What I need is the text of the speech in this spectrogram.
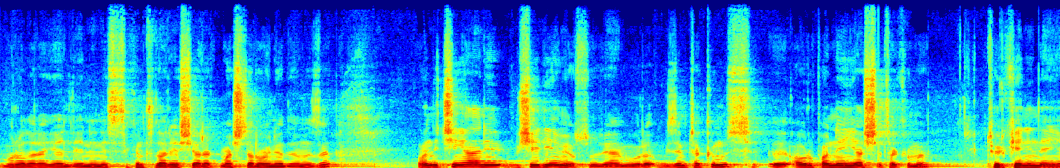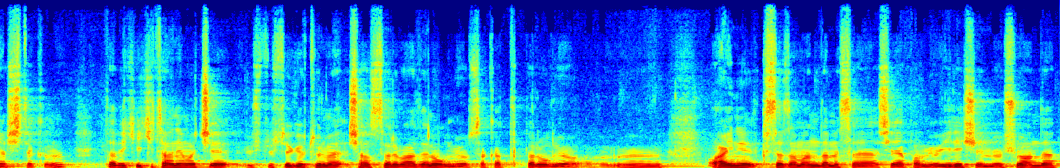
buralara geldiğini, ne sıkıntılar yaşayarak maçlar oynadığımızı. Onun için yani bir şey diyemiyorsunuz. Yani bizim takımımız e, Avrupa'nın en yaşlı takımı. Türkiye'nin de en yaşlı takımı. Tabii ki iki tane maçı üst üste götürme şansları bazen olmuyor. Sakatlıklar oluyor. Ee, aynı kısa zamanda mesela şey yapamıyor, iyileşemiyor. Şu anda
